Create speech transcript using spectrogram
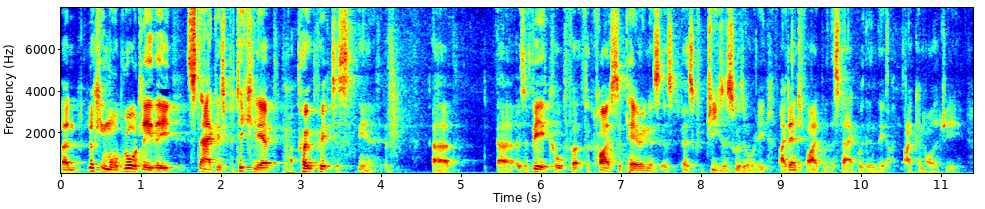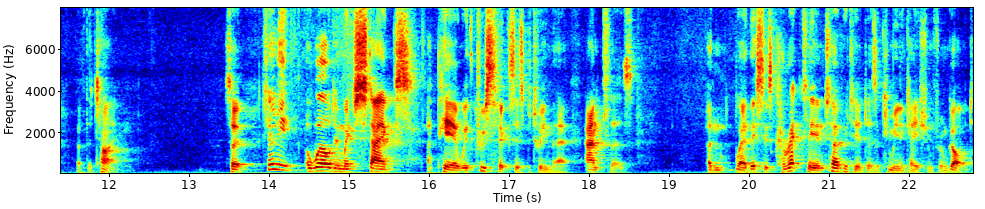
And looking more broadly, the stag is particularly appropriate to, you know, uh, uh, as a vehicle for, for Christ appearing as, as, as Jesus was already identified with the stag within the iconology of the time. So, clearly, a world in which stags appear with crucifixes between their antlers, and where this is correctly interpreted as a communication from God,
